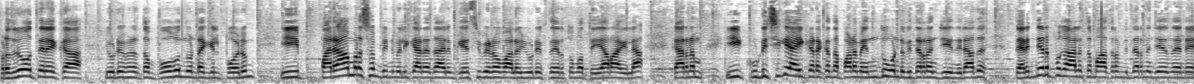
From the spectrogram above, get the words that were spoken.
പ്രതിരോധത്തിലേക്ക് യു ഡി എഫ് നേതൃത്വം പോകുന്നുണ്ടെങ്കിൽ പോലും ഈ പരാമർശം പിൻവലിക്കാൻ എന്തായാലും കെ സി വേണുഗോപാലോ യു ഡി എഫ് നേതൃത്വമോ തയ്യാറാകില്ല കാരണം ഈ കുടിശ്ശികയായി കിടക്കുന്ന പണം എന്തുകൊണ്ട് വിതരണം ചെയ്യുന്നില്ല? അത് തെരഞ്ഞെടുപ്പ് കാലത്ത് മാത്രം വിതരണം ചെയ്യുന്നതിന്റെ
